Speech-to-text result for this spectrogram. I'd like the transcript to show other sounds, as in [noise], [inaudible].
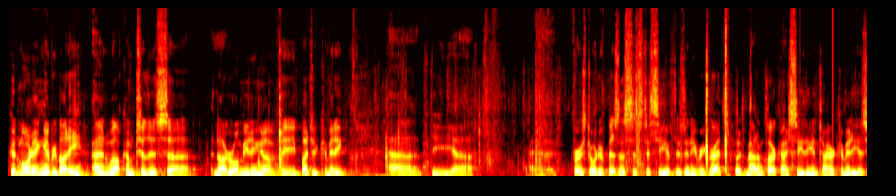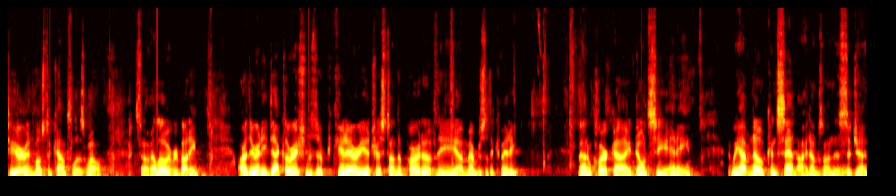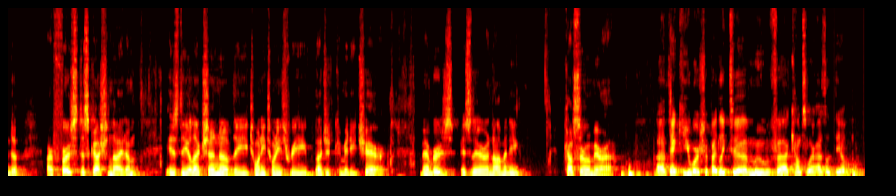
Good morning, everybody, and welcome to this uh, inaugural meeting of the Budget Committee. Uh, The uh, uh, first order of business is to see if there's any regrets, but Madam Clerk, I see the entire committee is here and most of council as well. So hello, everybody. Are there any declarations of pecuniary interest on the part of the uh, members of the committee? Madam Clerk, I don't see any. We have no consent items on this agenda. Our first discussion item is the election of the 2023 Budget Committee Chair. Members, is there a nominee? Councillor O'Meara. Uh, Thank you, Your Worship. I'd like to move uh, Councillor Haslett-Theall.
